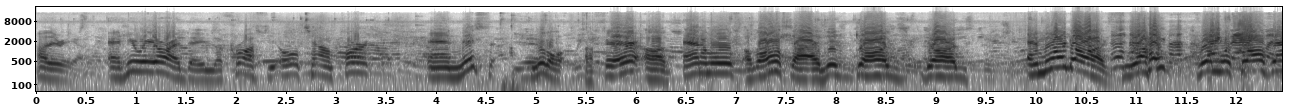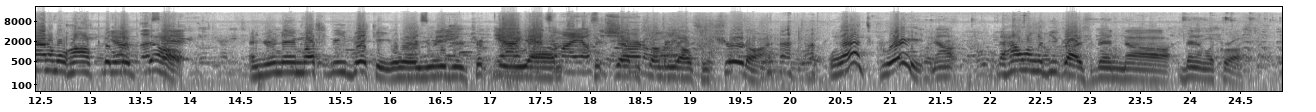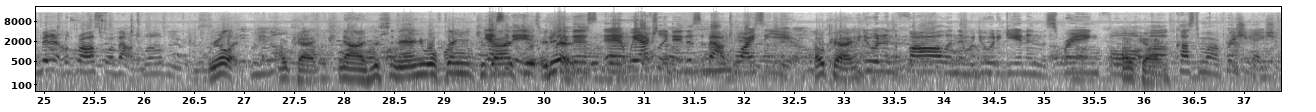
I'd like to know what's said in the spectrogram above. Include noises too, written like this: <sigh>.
Oh, there you go. And here we are at the Lacrosse, the Old Town Park. And this little affair of animals of all sizes, dogs, dogs, and more dogs, <laughs> right? From Lacrosse Exactly. Animal Hospital Yep, itself. And your name must be Vicky, or you me. either took Yeah, the uh, somebody else's took shirt somebody on. else's shirt on. <laughs> well, that's great. Now, now, how long have you guys been uh, been in lacrosse? We've been at lacrosse for about 12 years. Really? Okay. Now, is this an annual thing that you Yes, guys it is. do? we do this, and we actually do this about twice a year. Okay. We do it in the fall, and then we do it again in the spring for Okay. uh, customer appreciation.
